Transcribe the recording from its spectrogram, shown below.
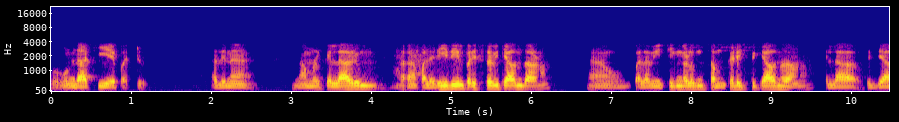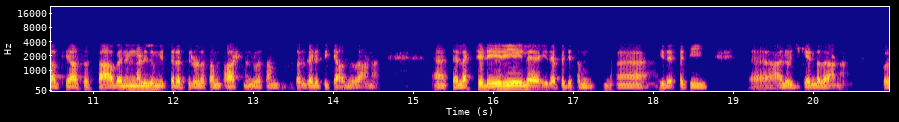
ഉണ്ടാക്കിയേ പറ്റൂ. അതിന് നമ്മൾക്ക് എല്ലാവരും പല രീതിയിൽ പരിശ്രമിക്കാവുന്നതാണ്. പല മീറ്റിങ്ങുകളും സംഘടിപ്പിക്കാവുന്നതാണ്. എല്ലാ വിദ്യാഭ്യാസ സ്ഥാപനങ്ങളിലും ഇത്തരത്തിലുള്ള സംഭാഷണങ്ങൾ സംഘടിപ്പിക്കാവുന്നതാണ്. സെലക്റ്റഡ് ഏരിയയിൽ ഇതേപ്പറ്റി സം ഇതേപ്പറ്റി ആലോചിക്കേണ്ടതാണ്. ഇപ്പോൾ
